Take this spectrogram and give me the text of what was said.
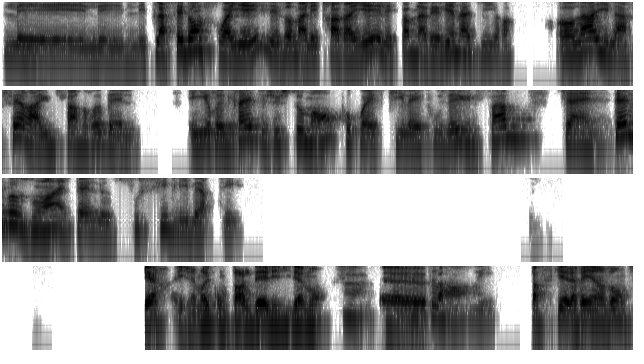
les, les, les placer dans le foyer, les hommes allaient travailler, les femmes n'avaient rien à dire. Or là, il a affaire à une femme rebelle. Et il regrette justement pourquoi est-ce qu'il a épousé une femme qui a un tel besoin, un tel souci de liberté. et j'aimerais qu'on parle d'elle évidemment. Mmh, justement, oui parce qu'elle réinvente,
